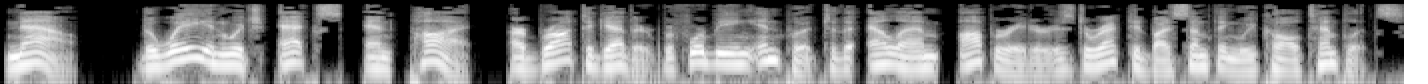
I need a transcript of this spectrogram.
Now, the way in which x and pi are brought together before being input to the LM operator is directed by something we call templates.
